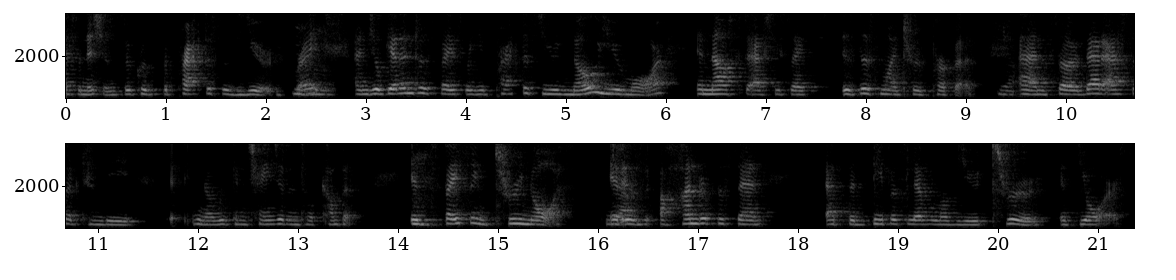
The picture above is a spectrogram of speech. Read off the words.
definitions because the practice is you right Mhm. and you'll get into a space where you practice you know you more enough to actually say is this my true purpose Yeah. and so that asset can be you know we can change it into a compass it's facing true north It Yeah. is a hundred percent at the deepest level of you true it's yours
